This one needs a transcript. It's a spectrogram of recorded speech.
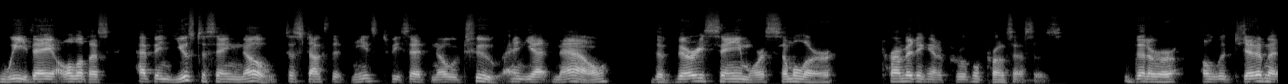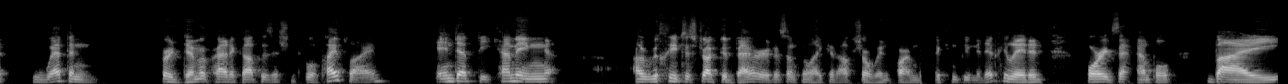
we, they, all of us have been used to saying no to stuff that needs to be said no to. And yet now, the very same or similar permitting and approval processes that are a legitimate weapon for democratic opposition to a pipeline end up becoming a really destructive barrier to something like an offshore wind farm that can be manipulated, for example, by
